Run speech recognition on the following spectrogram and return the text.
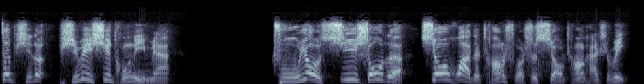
在脾的脾胃系统里面，主要吸收的、消化的场所是小肠还是胃？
